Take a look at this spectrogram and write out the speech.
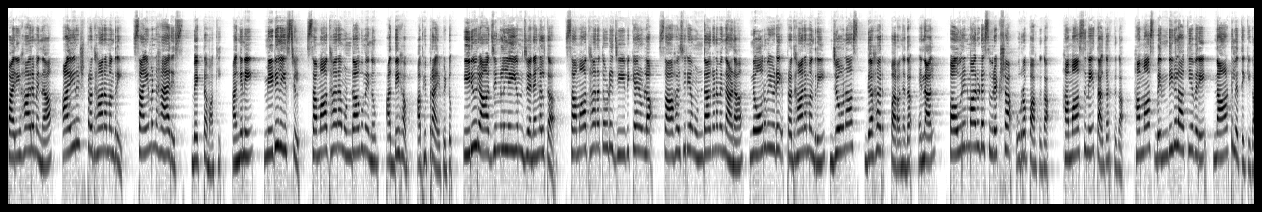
പരിഹാരമെന്ന് ഐറിഷ് പ്രധാനമന്ത്രി സൈമൺ ഹാരിസ് വ്യക്തമാക്കി. അങ്ങനെ മിഡിൽ ഈസ്റ്റിൽ സമാധാനമുണ്ടാകുമെന്നും അദ്ദേഹം അഭിപ്രായപ്പെട്ടു. ഇരു രാജ്യങ്ങളിലെയും ജനങ്ങൾക്ക് സമാധാനത്തോടെ ജീവിക്കാനുള്ള സാഹചര്യം ഉണ്ടാകണമെന്നാണ് നോർവേയുടെ പ്രധാനമന്ത്രി ജോണാസ് ഗഹർ പറഞ്ഞത്. എന്നാൽ പൗരന്മാരുടെ സുരക്ഷ ഉറപ്പാക്കുക ഹമാസിനെ തകർക്കുക ഹമാസ് ബന്ദികളാക്കിയവരെ നാട്ടിലെത്തിക്കുക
